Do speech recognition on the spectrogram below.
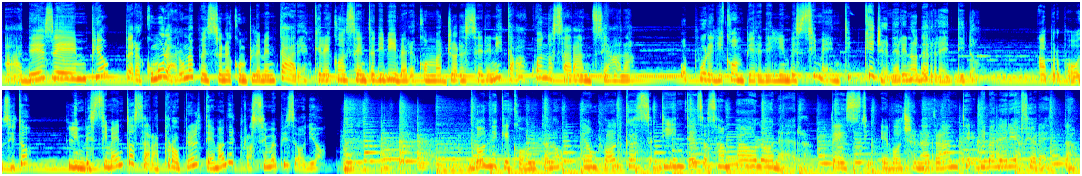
Ad esempio, per accumulare una pensione complementare che le consenta di vivere con maggiore serenità quando sarà anziana, oppure di compiere degli investimenti che generino del reddito. A proposito, l'investimento sarà proprio il tema del prossimo episodio. Donne che contano è un podcast di Intesa San Paolo On Air. Testi e voce narrante di Valeria Fioretta.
